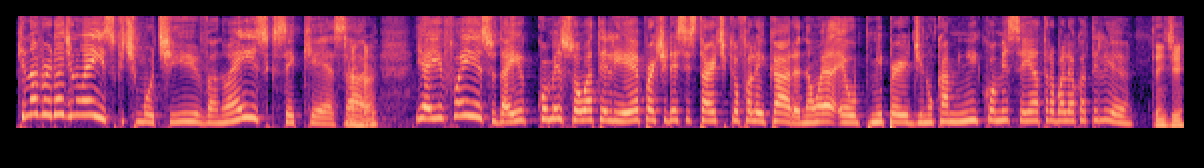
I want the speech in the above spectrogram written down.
que na verdade não é isso que te motiva, não é isso que você quer, sabe? Aham. E aí foi isso. Daí começou o ateliê a partir desse start que eu falei, cara, não é, eu me perdi no caminho e comecei a trabalhar com o ateliê. Entendi.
